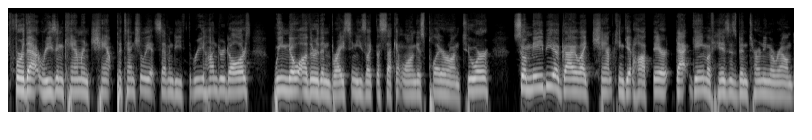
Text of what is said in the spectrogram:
for that reason, Cameron Champ potentially at $7,300. We know other than Bryson, he's like the second longest player on tour. So maybe a guy like Champ can get hot there. That game of his has been turning around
